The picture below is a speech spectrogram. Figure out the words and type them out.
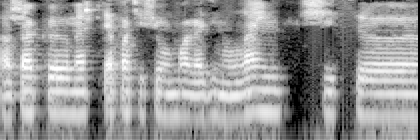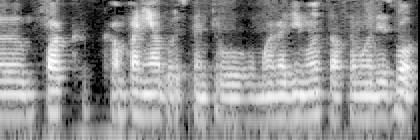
Așa că mi-aș putea face și eu un magazin online și să fac campanii AdWords pentru magazinul ăsta să mă dezvolt.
